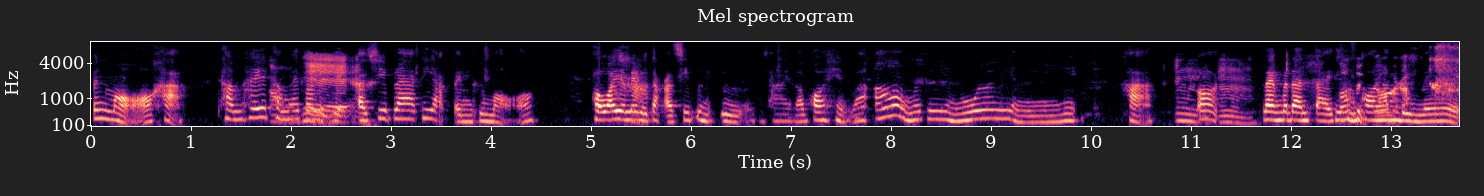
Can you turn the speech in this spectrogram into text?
เป็นหมอค่ะทำให้ทำให้ตอนเด็กๆอาชีพแรกที่อยากเป็นคือหมอ เพราะว่ายังไม่รู้จักอาชีพอื่น ๆ ใช่ แล้วพอเห็นว่าอ้าวไม่เป็นอย่างงู้นไม่มีอย่างนี้ค่ะก็แรงบันดาลใจที่คุณพ่อนั่งดูเมฆ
